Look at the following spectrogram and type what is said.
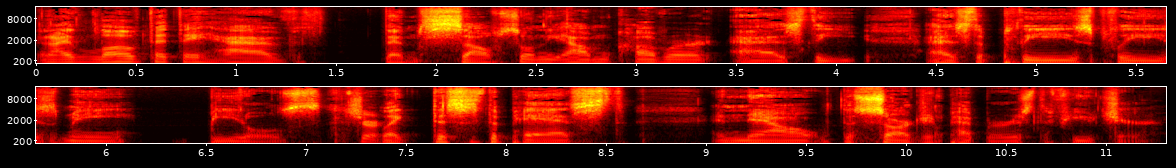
and I love that they have themselves on the album cover as the as the please please me Beatles. Sure. like this is the past, and now the Sergeant Pepper is the future.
